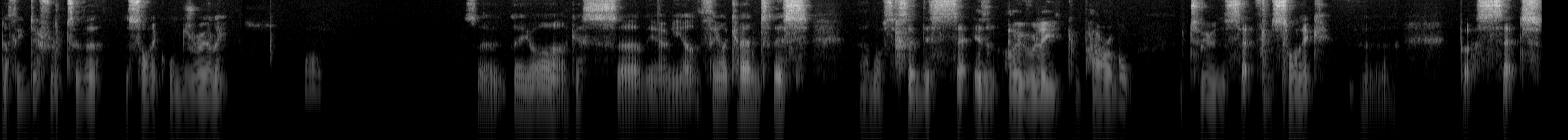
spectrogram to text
nothing different to the, the Sonic ones really. So there you are. I guess uh, the only other thing I can add to this, um, as I said, this set isn't overly comparable to the set from Sonic, uh, but a set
